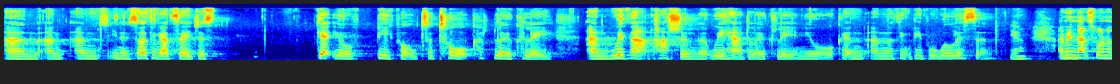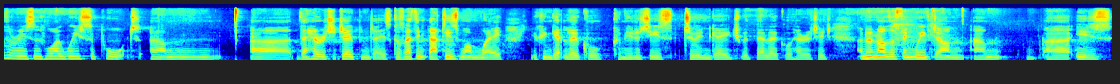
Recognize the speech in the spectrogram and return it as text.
Um, and, and, you know, so I think I'd say just get your people to talk locally and with that passion that we had locally in York, and, and I think people will listen. Yeah, I mean, that's one of the reasons why we support um, uh, the Heritage Open Days, because I think that is one way you can get local communities to engage with their local heritage. And another thing we've done um, uh, is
